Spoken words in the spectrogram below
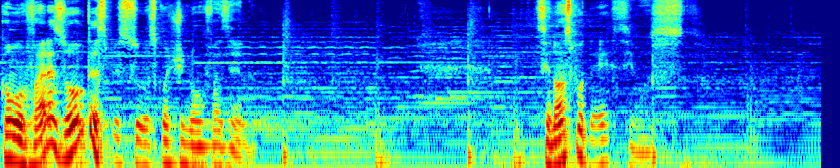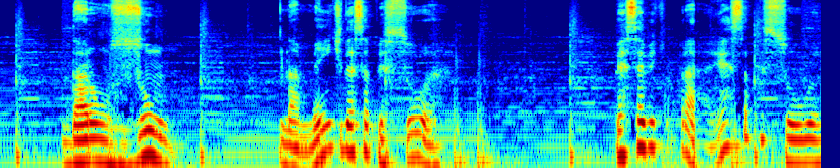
como várias outras pessoas continuam fazendo. Se nós pudéssemos dar um zoom na mente dessa pessoa, percebe que para essa pessoa,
